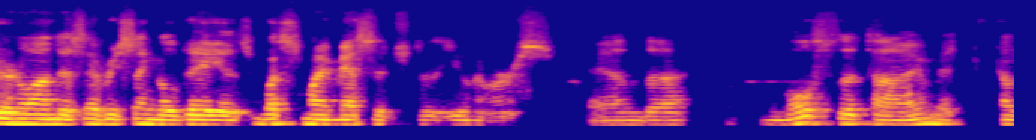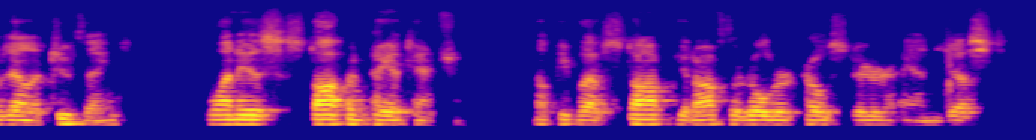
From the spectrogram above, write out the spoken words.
journal on this every single day is what's my message to the universe? And uh, most of the time, it comes down to two things. One is stop and pay attention. Now, people have stopped, get off the roller coaster, and just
